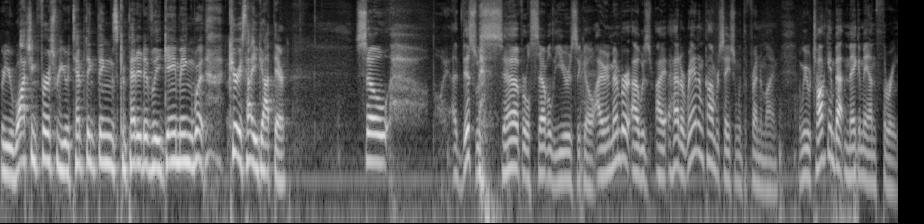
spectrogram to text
were you watching first? Were you attempting things competitively, gaming? What? Curious how you got there. So, boy, uh, this was several, several years ago. I remember I was I had a random conversation with a friend of mine, and we were talking about Mega Man Three,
